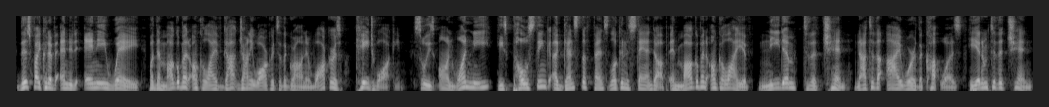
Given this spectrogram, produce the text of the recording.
this fight could have ended any way, but then Magomed Ankalaev got Johnny Walker to the ground, and Walker's cage walking. So he's on one knee, he's posting against the fence looking to stand up, and Magomed Ankalaev kneed him to the chin, not to the eye where the cut was. He hit him to the chin,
